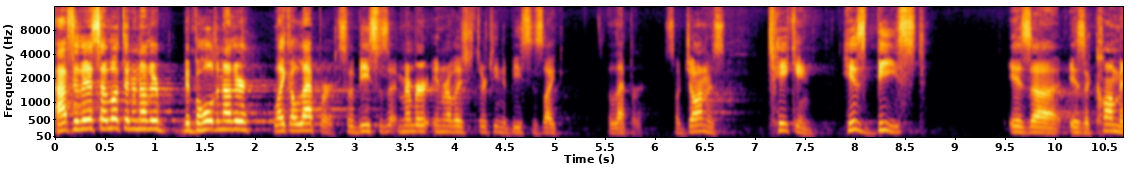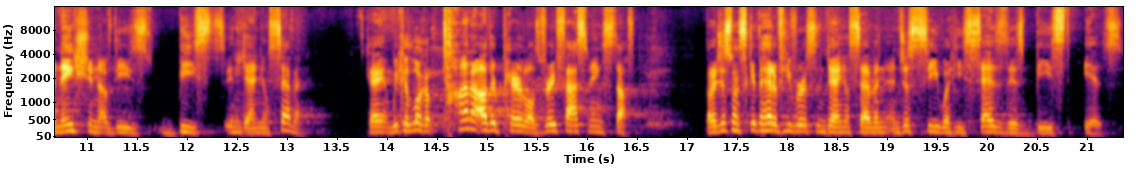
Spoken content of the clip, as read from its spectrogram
After this, I looked at another, behold, another like a leopard. So the beast is, remember in Revelation 13, the beast is like a leopard. So John is taking his beast is a, is a combination of these beasts in Daniel 7. Okay, and we could look up a ton of other parallels, very fascinating stuff. But I just want to skip ahead a few verses in Daniel 7 and just see what he says this beast is.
